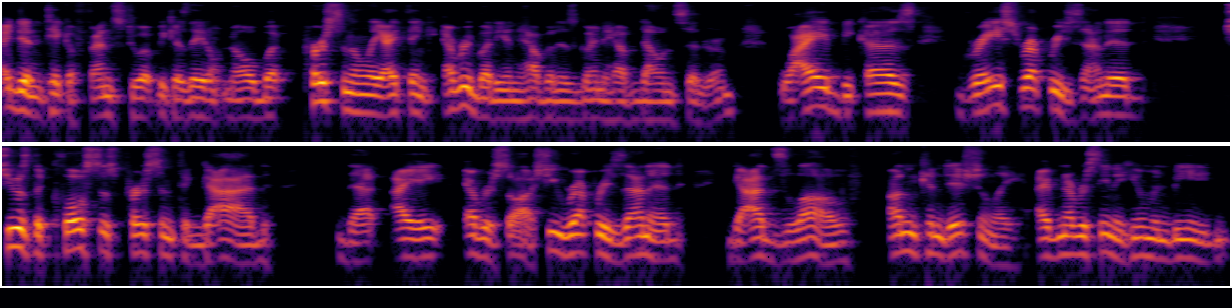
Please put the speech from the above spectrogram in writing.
I didn't take offense to it because they don't know, but personally, I think everybody in heaven is going to have Down syndrome. Why? Because Grace represented she was the closest person to God that I ever saw. She represented God's love unconditionally. I've never seen a human being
